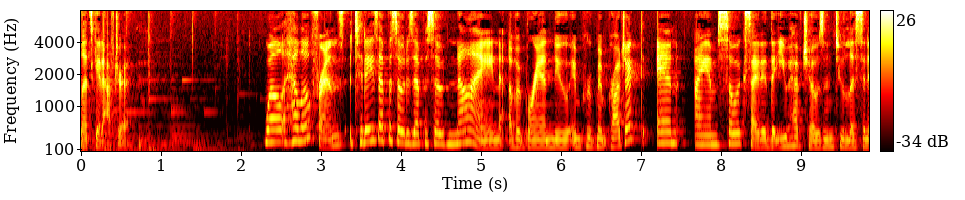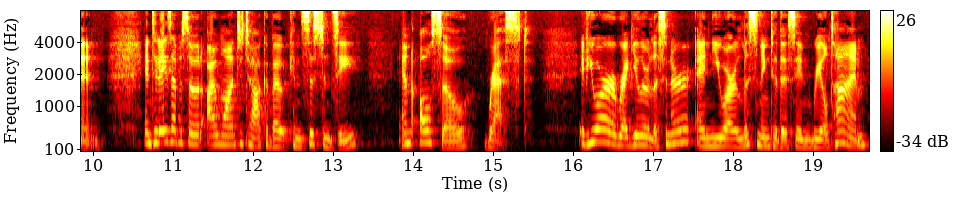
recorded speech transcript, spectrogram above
Let's get after it. Well, hello, friends. Today's episode is episode nine of a brand new improvement project, and I am so excited that you have chosen to listen in. In today's episode, I want to talk about consistency and also rest. If you are a regular listener and you are listening to this in real time,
